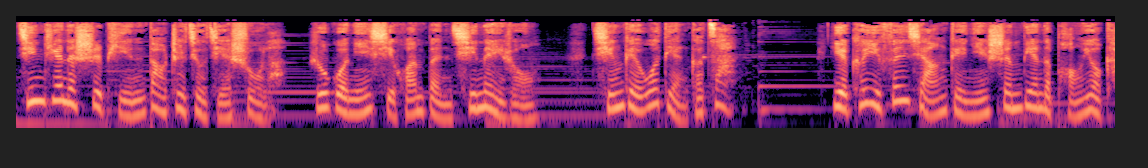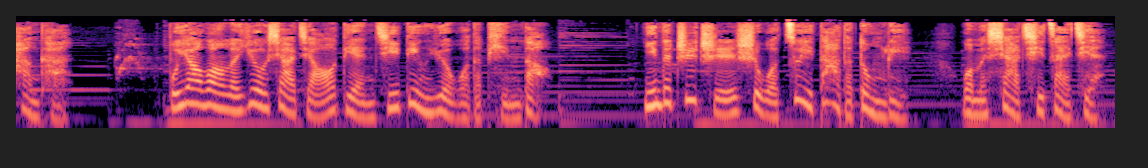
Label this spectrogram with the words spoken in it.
今天的视频到这就结束了。如果您喜欢本期内容，请给我点个赞，也可以分享给您身边的朋友看看。不要忘了右下角点击订阅我的频道，您的支持是我最大的动力。我们下期再见。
